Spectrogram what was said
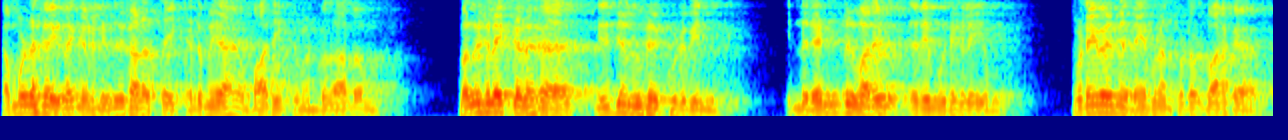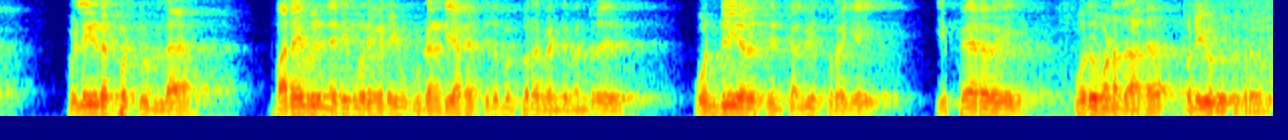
தமிழக இளைஞர்கள் எதிர்காலத்தை கடுமையாக பாதிக்கும் என்பதாலும் பல்கலைக்கழக நிதி குழுவின் இந்த ரெண்டு வரை நெறிமுறைகளையும் துணைவேந்தர் நியமனம் தொடர்பாக வெளியிடப்பட்டுள்ள வரைவு நெறிமுறைகளையும் உடனடியாக திரும்பப் பெற வேண்டும் என்று ஒன்றிய அரசின் கல்வித்துறையை இப்பேரவை ஒருமனதாக வலியுறுத்துகிறது.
